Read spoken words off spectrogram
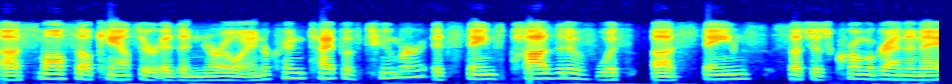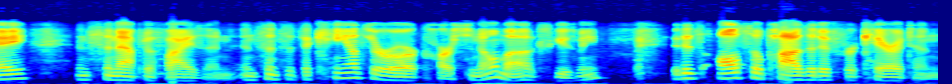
a, small cell cancer is a neuroendocrine type of tumor, it stains positive with uh, stains such as chromogranin A and synaptophysin. And since it's a cancer or a carcinoma, excuse me, it is also positive for keratins.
